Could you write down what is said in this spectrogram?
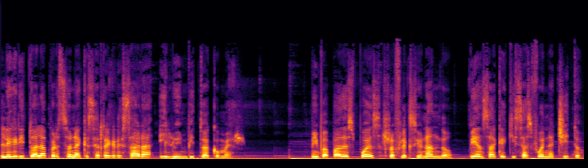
Le gritó a la persona que se regresara y lo invitó a comer. Mi papá después, reflexionando, piensa que quizás fue Nachito,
